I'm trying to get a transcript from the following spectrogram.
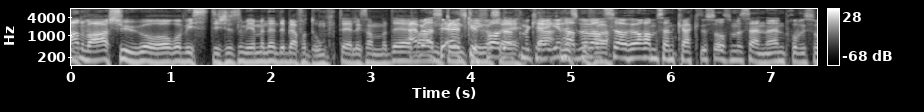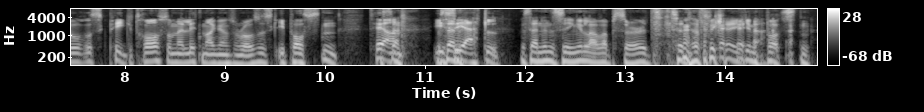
han var 20 år og visste ikke så mye, men det, det blir for dumt. Det, liksom, det var en er dum ting å si. Duff McKagan. Ja, Hadde vi vært. Se og Hør ham sende kaktuser, så vi sender en provisorisk piggtråd som er litt mer Guns N' Roses, i posten til han i Seattle. Vi sender en single av Absurd til Duff McKagan i posten.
